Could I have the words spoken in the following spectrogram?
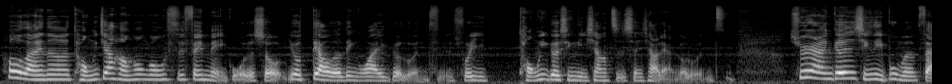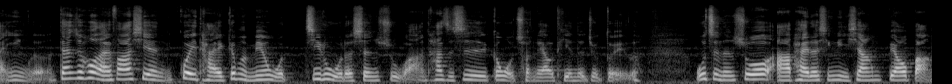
后来呢，同一家航空公司飞美国的时候，又掉了另外一个轮子，所以同一个行李箱只剩下两个轮子。虽然跟行李部门反映了，但是后来发现柜台根本没有我记录我的申诉啊，他只是跟我纯聊天的就对了。我只能说 R 牌的行李箱标榜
